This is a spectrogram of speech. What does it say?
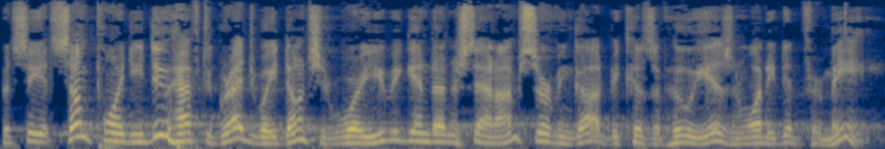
But see, at some point you do have to graduate, don't you, where you begin to understand I'm serving God because of who He is and what He did for me.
